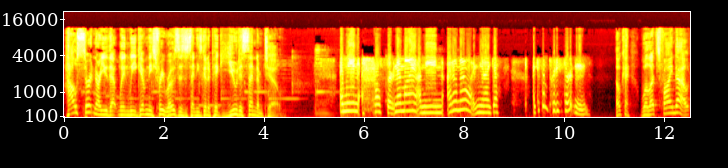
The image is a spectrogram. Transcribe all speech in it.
How certain are you that when we give him these free roses to send, he's going to pick you to send them to? I mean, how certain am I? I mean, I don't know. I mean, I guess, I guess I'm pretty certain. Okay, well, let's find out.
